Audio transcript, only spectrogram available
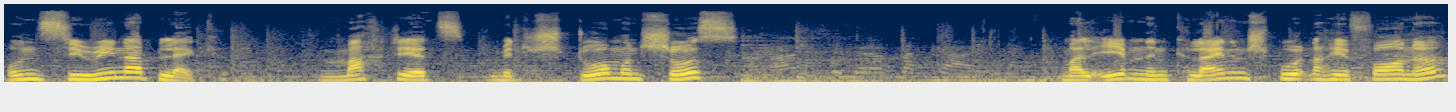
Und Serena Black macht jetzt mit Sturm und Schuss mal eben einen kleinen Spurt nach hier vorne.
